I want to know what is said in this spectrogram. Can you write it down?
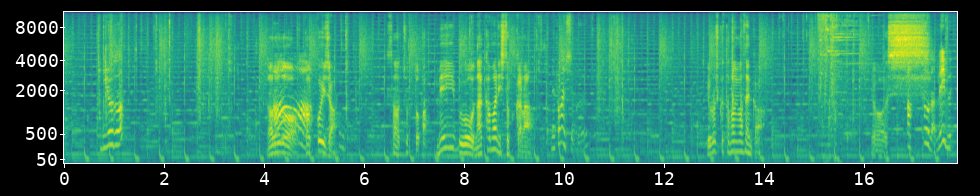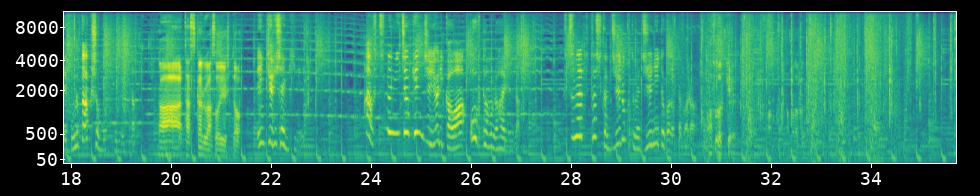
リロードは？なるほど。あーかっこいいじゃんうん。さあ、ちょっと、あ、メイブを仲間にしとくかな。仲間にしとく？よろしく頼みませんか？よーし。あ、そうだ。メイブってボルトアクション持ってるんだった。あー、助かるわ、そういう人。遠距離射撃で。あ、普通の二丁拳銃よりかは多く弾が入るんだ。普通のやつ確か16とか12とかだったから。あ、そうだっけあ、なんもなかった。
